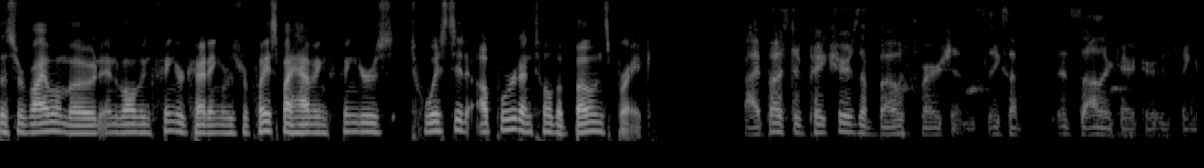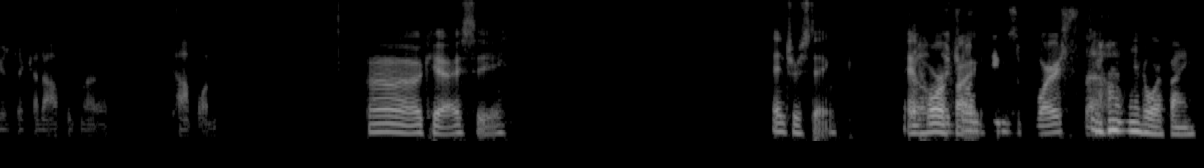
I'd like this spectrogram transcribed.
the survival mode involving finger cutting was replaced by having fingers twisted upward until the bones break. I posted pictures of both versions, except it's the other character whose fingers are cut off in the top one. Oh, okay, I see. Interesting. And So Which horrifying. one seems worse though? and horrifying.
